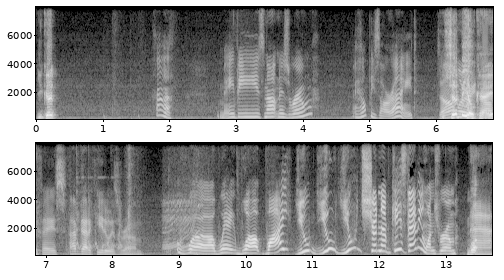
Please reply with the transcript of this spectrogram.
You good? Huh. Maybe he's not in his room? I hope he's all right. Don't should be worry, okay. Dollface. I've got a key to his room. Uh, wait, what? Why? You, you, you shouldn't have keys to anyone's room. What? Nah,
